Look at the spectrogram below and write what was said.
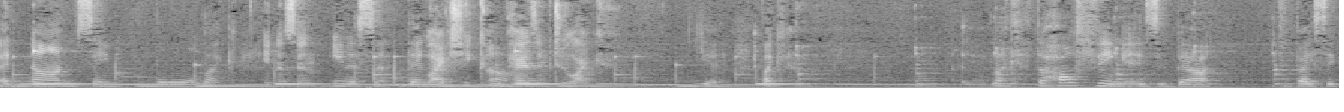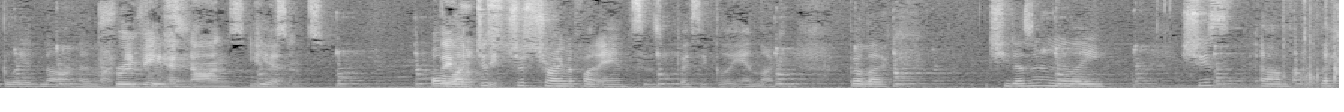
Adnan seem innocent. innocent than Like she um, compares him to like Yeah, like, like the whole thing is about basically Adnan and like proving he's- Adnan's yeah. innocence. or they like just just trying to find answers basically, and like, but like, she doesn't really. She's um like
